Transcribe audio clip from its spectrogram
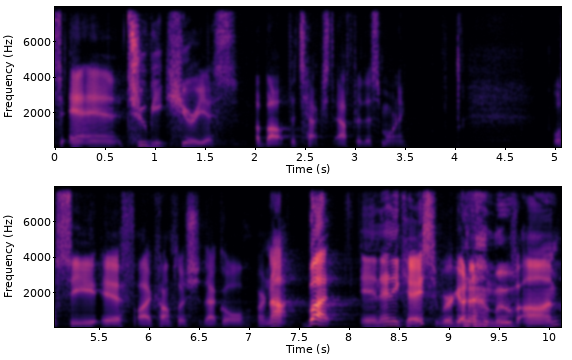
to, and, to be curious about the text after this morning. We'll see if I accomplish that goal or not. But in any case, we're going to move on.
